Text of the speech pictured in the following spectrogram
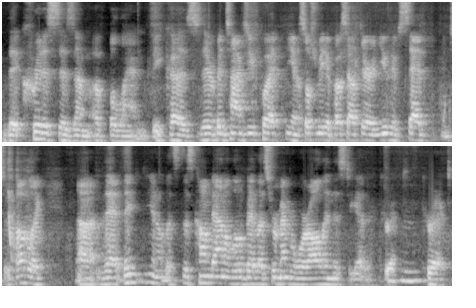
the criticism of Belen. Because there have been times you've put, you know, social media posts out there and you have said to the public uh, that they, you know, let's let's calm down a little bit. Let's remember we're all in this together. Correct. Mhm. Correct.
